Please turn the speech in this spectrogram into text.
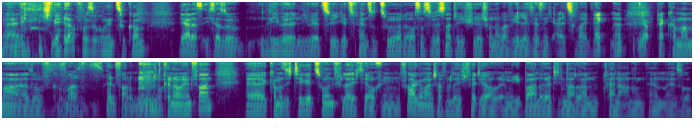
Äh, ich werde auch versuchen hinzukommen. Ja, dass ich, also, liebe, liebe jetzt Eagles-Fans und Zuhörer draußen, das wissen natürlich viele schon, aber Wähle ist jetzt nicht allzu weit weg, ne? Ja. Da kann man mal, also, Kann mal hinfahren Sonntag. können wir mal hinfahren. Äh, kann man sich Tickets holen, vielleicht ja auch in Fahrgemeinschaften, vielleicht fährt ja auch irgendwie die Bahn relativ nah dran, keine Ahnung. Ähm, also,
